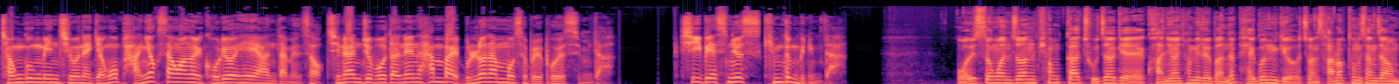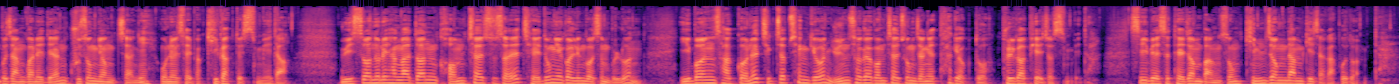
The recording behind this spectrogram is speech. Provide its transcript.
전 국민 지원의 경우 방역 상황을 고려해야 한다면서 지난주보다는 한 발 물러난 모습을 보였습니다. CBS 뉴스 김동빈입니다. 월성원전 평가 조작에 관여한 혐의를 받는 백운규 전 산업통상자원부 장관에 대한 구속영장이 오늘 새벽 기각됐습니다. 윗선으로 향하던 검찰 수사에 제동이 걸린 것은 물론 이번 사건을 직접 챙겨온 윤석열 검찰총장의 타격도 불가피해졌습니다. CBS 대전방송 김정남 기자가 보도합니다.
